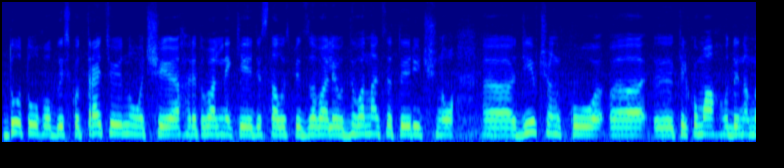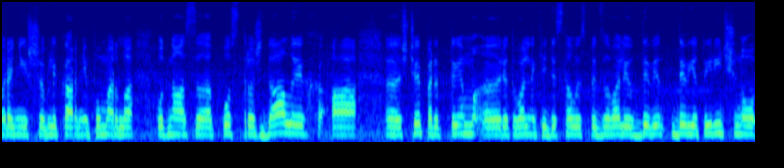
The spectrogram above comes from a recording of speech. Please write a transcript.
до того близько третьої ночі рятувальники дістали з під завалів 12-річну е, дівчинку. Кількома годинами раніше в лікарні померла одна з постраждалих. А ще перед тим рятувальники дістали з під завалів 9-річну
